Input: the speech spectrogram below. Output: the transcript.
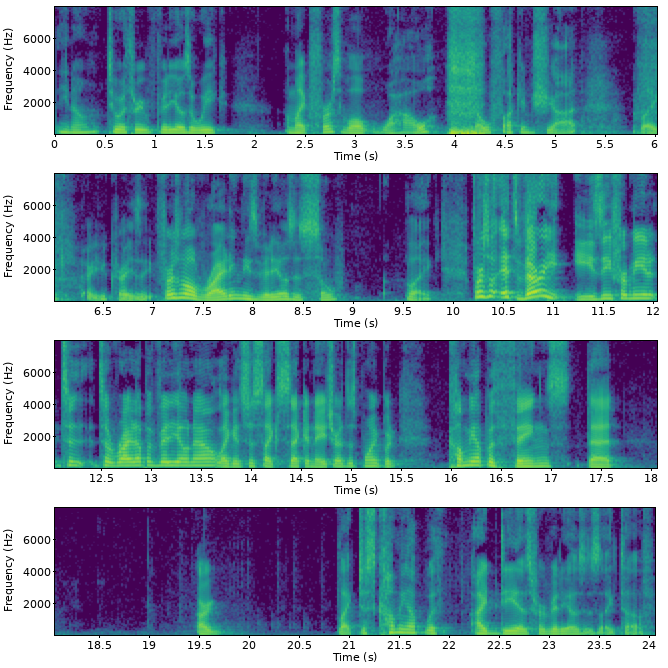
you know, two or three videos a week? I'm like, first of all, wow, no fucking shot. Like, are you crazy? First of all, writing these videos is so like first of all, it's very easy for me to, to to write up a video now. Like it's just like second nature at this point, but coming up with things that are like just coming up with ideas for videos is like tough.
